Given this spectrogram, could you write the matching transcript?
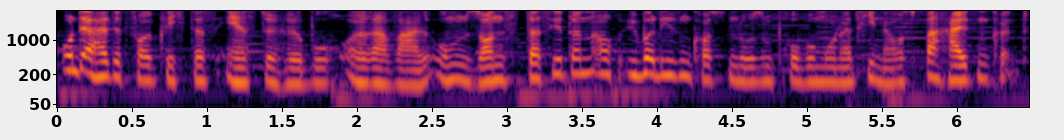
und erhaltet folglich das erste Hörbuch eurer Wahl umsonst, das ihr dann auch über diesen kostenlosen Probemonat hinaus behalten könnt.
